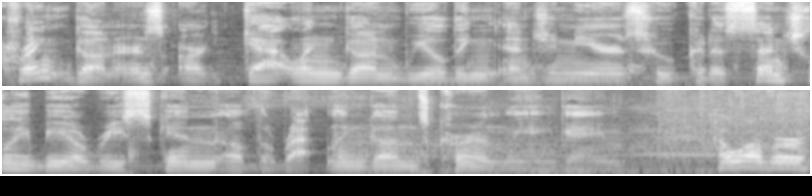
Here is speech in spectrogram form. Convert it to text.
Crank Gunners are Gatling gun wielding engineers who could essentially be a reskin of the Rattling guns currently in game. However,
